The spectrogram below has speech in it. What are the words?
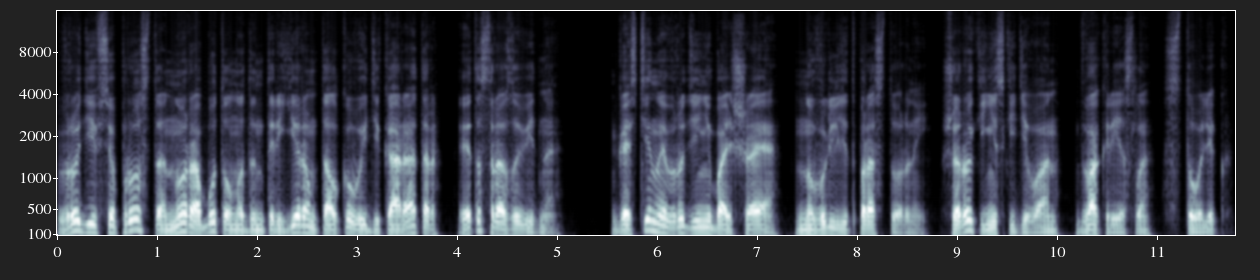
Вроде и все просто, но работал над интерьером толковый декоратор, это сразу видно. Гостиная вроде небольшая, но выглядит просторной. Широкий низкий диван, два кресла, столик.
